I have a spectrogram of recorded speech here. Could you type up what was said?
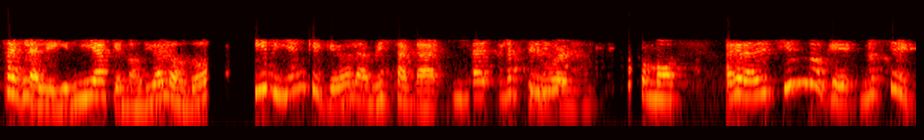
Esa es la alegría que nos dio a los dos qué bien que quedó la mesa acá. Y la, la como agradeciendo que, no sé,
